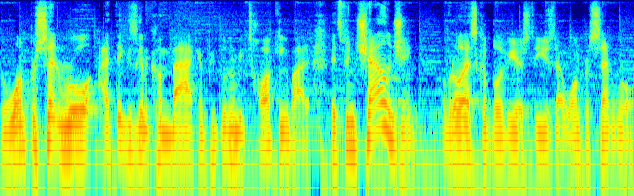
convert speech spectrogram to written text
The 1% rule, I think, is going to come back and people are going to be talking about it. It's been challenging over the last couple of years to use that 1% rule.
